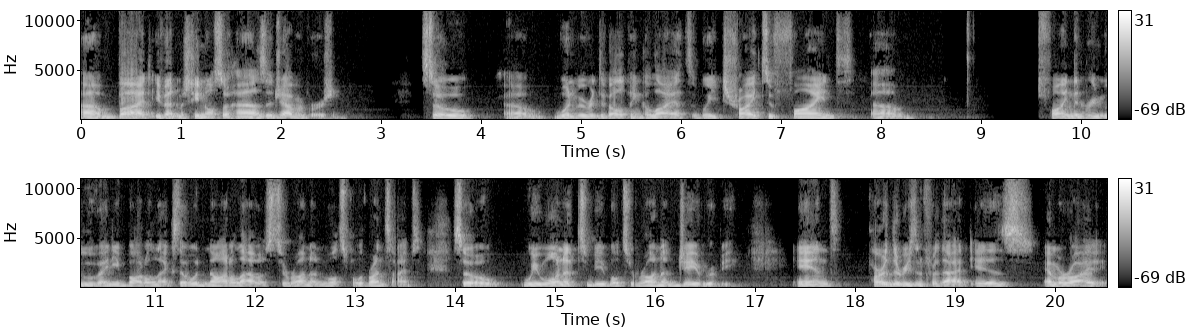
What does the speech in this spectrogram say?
Um, but Event Machine also has a Java version. So um, when we were developing Goliath, we tried to find um, find and remove any bottlenecks that would not allow us to run on multiple runtimes. So we wanted to be able to run on JRuby. And part of the reason for that is MRI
